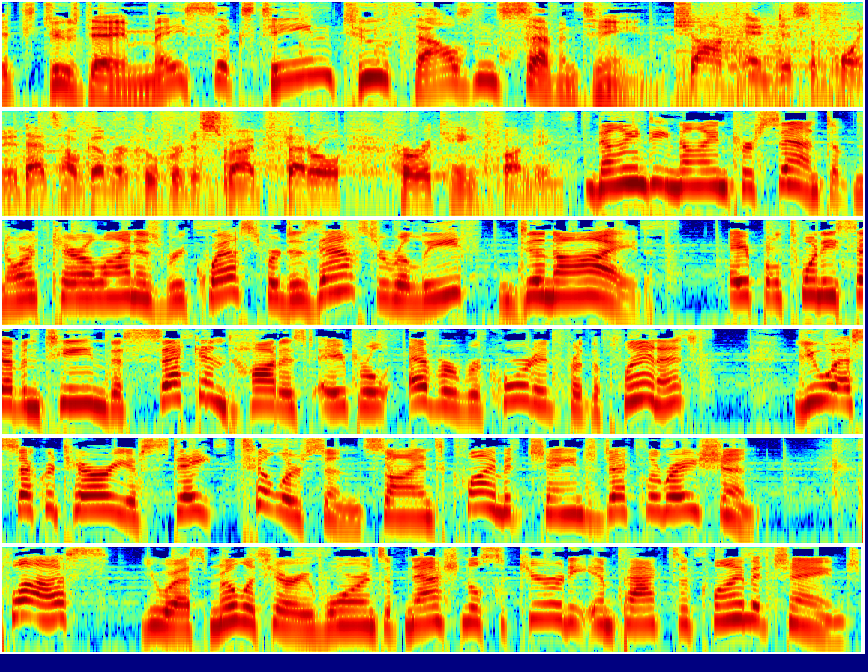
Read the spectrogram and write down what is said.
It's Tuesday, May 16, 2017. Shocked and disappointed. That's how Governor Cooper described federal hurricane funding. 99% of North Carolina's requests for disaster relief denied. April 2017, the second hottest April ever recorded for the planet. U.S. Secretary of State Tillerson signs climate change declaration. Plus, U.S. military warns of national security impacts of climate change.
